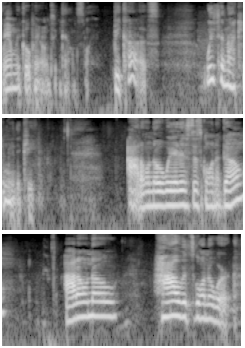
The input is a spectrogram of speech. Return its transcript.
Family co-parenting counseling because we cannot communicate. I don't know where this is going to go. I don't know how it's going to work.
